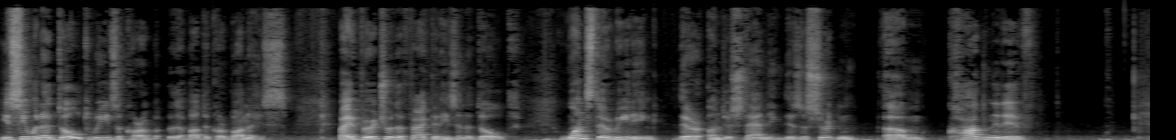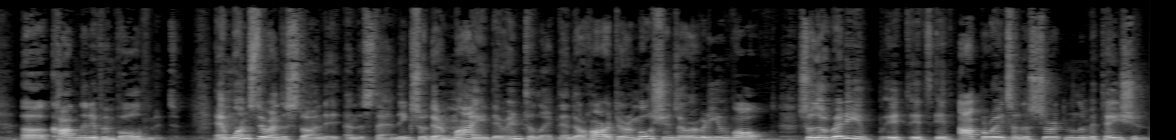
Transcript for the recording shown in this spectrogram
You see, when an adult reads about the korbanos, by virtue of the fact that he's an adult, once they're reading, they're understanding. There's a certain um, cognitive uh, cognitive involvement. And once they're understand, understanding, so their mind, their intellect, and their heart, their emotions are already involved. So already it, it, it operates on a certain limitation,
